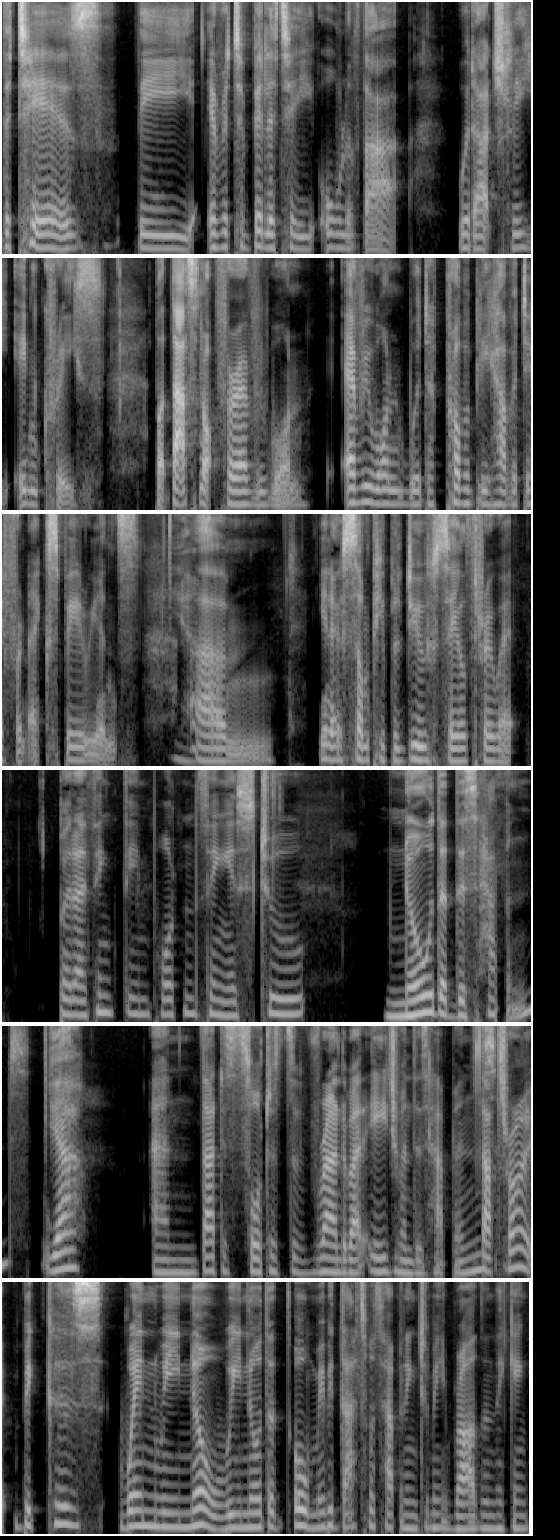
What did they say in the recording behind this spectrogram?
the tears, the irritability, all of that would actually increase. But that's not for everyone. Everyone would probably have a different experience. Yeah. Um, you know, some people do sail through it. but I think the important thing is to know that this happens. Yeah, And that is sort of the roundabout age when this happens. that's right. because when we know, we know that, oh, maybe that's what's happening to me rather than thinking,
